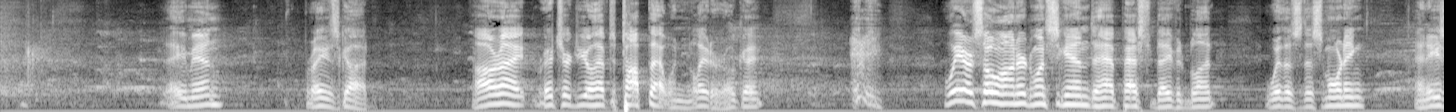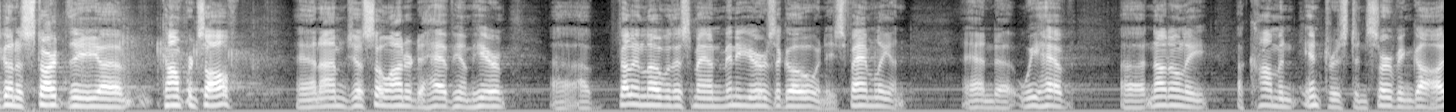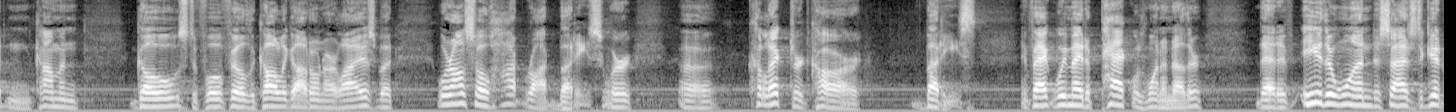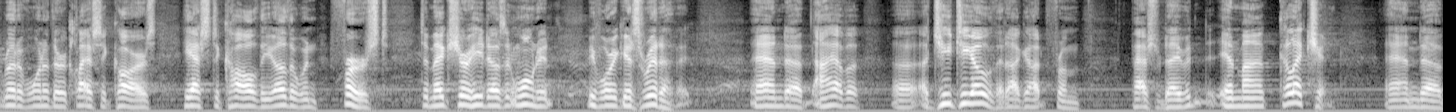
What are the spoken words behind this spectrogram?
Amen. Praise God. All right, Richard, you'll have to top that one later, okay? we are so honored once again to have Pastor David Blunt with us this morning, and he's going to start the uh, conference off. And I'm just so honored to have him here. Uh, I fell in love with this man many years ago and his family, and and uh, we have uh, not only a common interest in serving God and common goals to fulfill the call of God on our lives, but we're also hot rod buddies. We're uh, collector car buddies. In fact, we made a pact with one another that if either one decides to get rid of one of their classic cars, he has to call the other one first to make sure he doesn't want it before he gets rid of it. And uh, I have a, a, GTO that I got from Pastor David in my collection. And uh,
